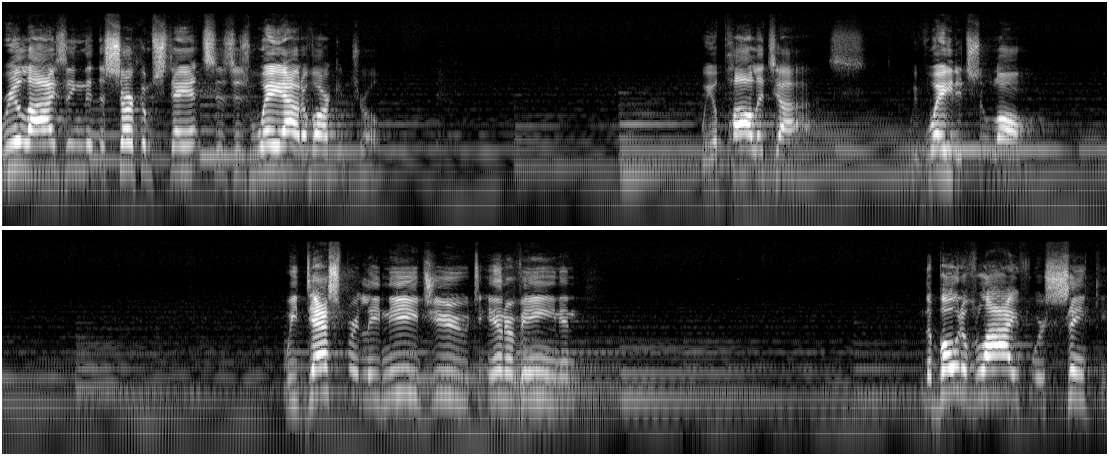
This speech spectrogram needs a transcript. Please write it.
realizing that the circumstances is way out of our control. We apologize. We've waited so long. We desperately need you to intervene in the boat of life we're sinking.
